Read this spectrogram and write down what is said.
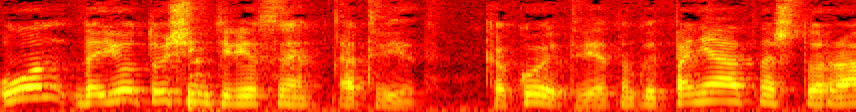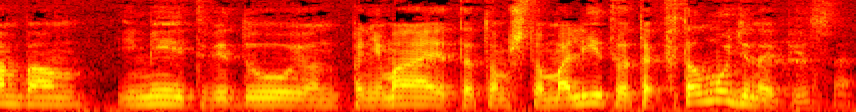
он дает очень интересный ответ. Какой ответ? Он говорит, понятно, что Рамбам имеет в виду, и он понимает о том, что молитва, так в Талмуде написано,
